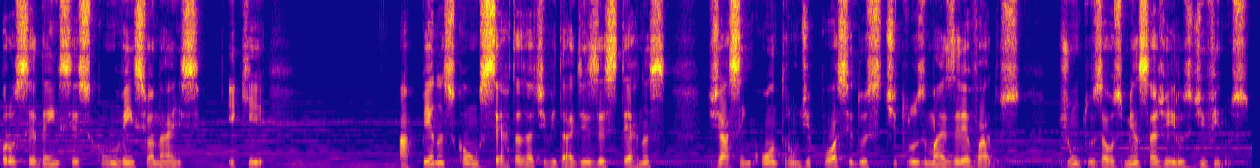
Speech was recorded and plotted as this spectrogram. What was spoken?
procedências convencionais e que, apenas com certas atividades externas, já se encontram de posse dos títulos mais elevados, juntos aos mensageiros divinos.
